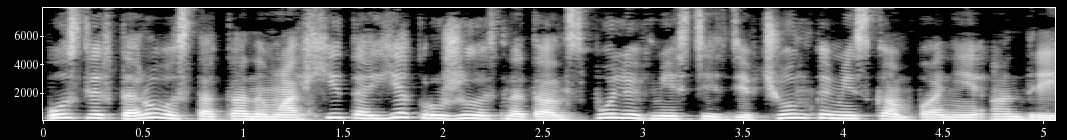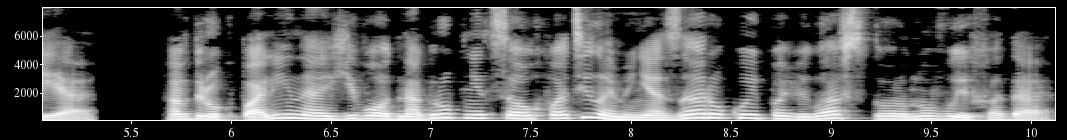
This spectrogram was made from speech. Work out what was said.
После второго стакана мохито я кружилась на танцполе вместе с девчонками из компании Андрея. А вдруг Полина, его одногруппница, ухватила меня за руку и повела в сторону выхода.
